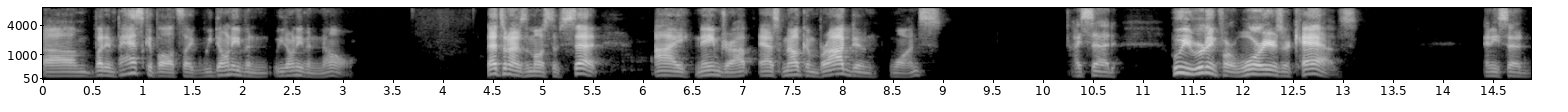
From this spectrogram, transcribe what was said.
Um, but in basketball, it's like we don't even we don't even know. That's when I was the most upset. I name drop asked Malcolm Brogdon once. I said, "Who are you rooting for, Warriors or Cavs?" And he said,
